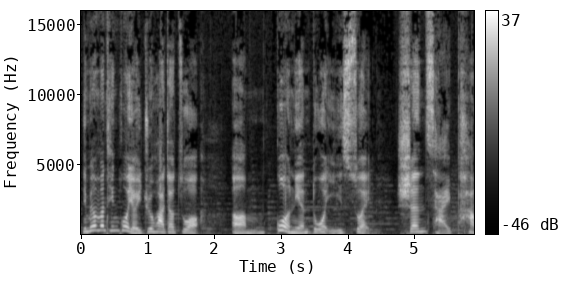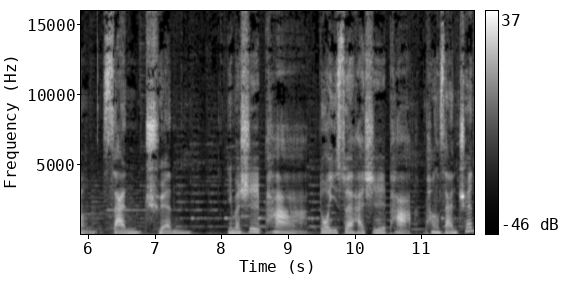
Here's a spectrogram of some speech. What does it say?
你们有没有听过有一句话叫做“嗯，过年多一岁，身材胖三圈”？你们是怕多一岁，还是怕胖三圈？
